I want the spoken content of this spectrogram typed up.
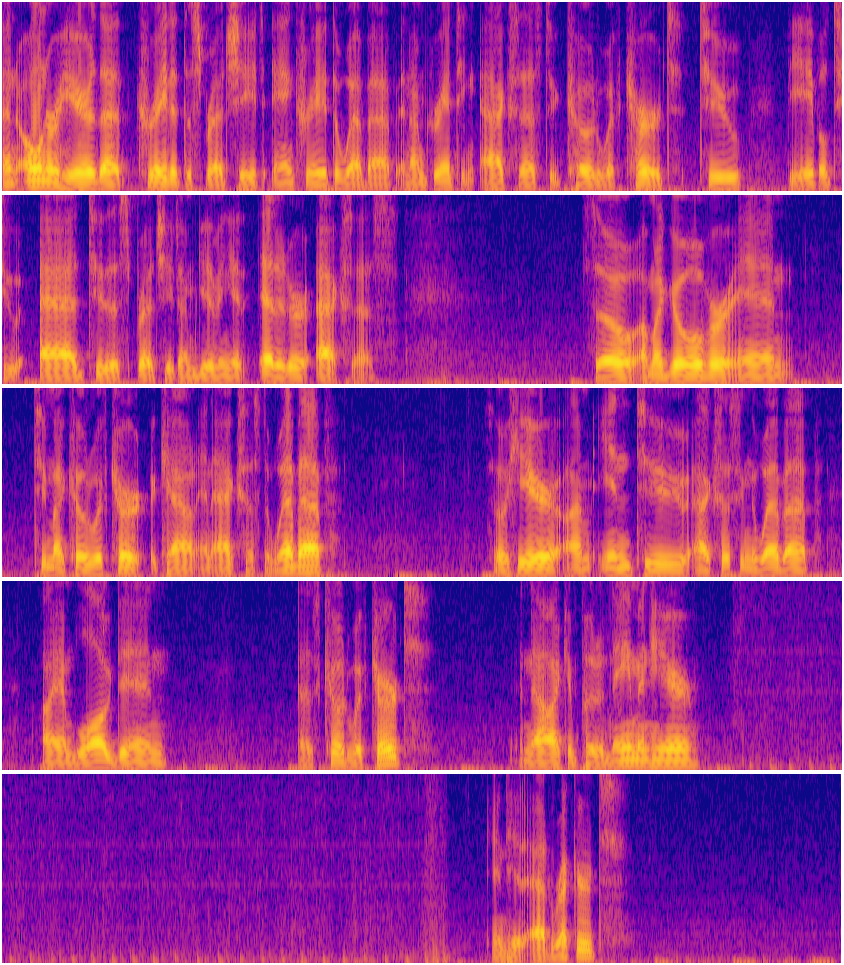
an owner here that created the spreadsheet and created the web app, and I'm granting access to Code with Curt to be able to add to this spreadsheet. I'm giving it editor access. So I'm going to go over and to my Code with Curt account and access the web app. So here I'm into accessing the web app I am logged in as Code with Curt and now I can put a name in here. And hit add record.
